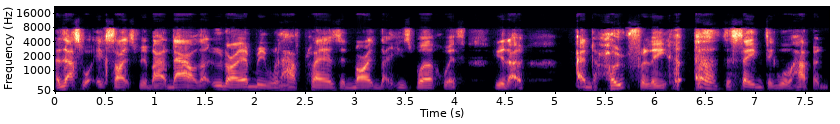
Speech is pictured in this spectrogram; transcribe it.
And that's what excites me about now that Unai Emery will have players in mind that he's worked with, you know, and hopefully the same thing will happen.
